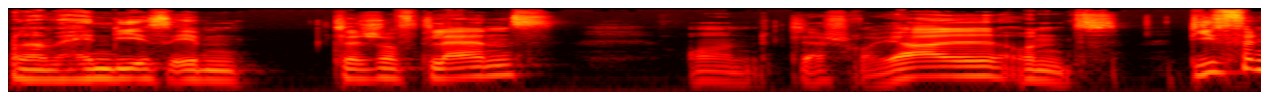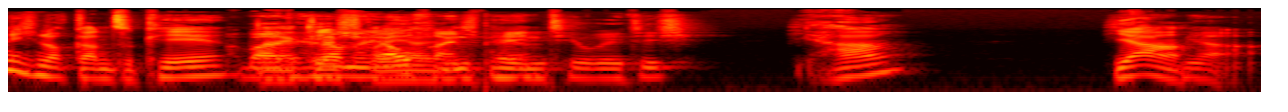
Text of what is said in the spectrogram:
und am Handy ist eben Clash of Clans und Clash Royale und die finde ich noch ganz okay. Aber da kann man ja auch reinpayen, theoretisch. Ja? Ja. Ja,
